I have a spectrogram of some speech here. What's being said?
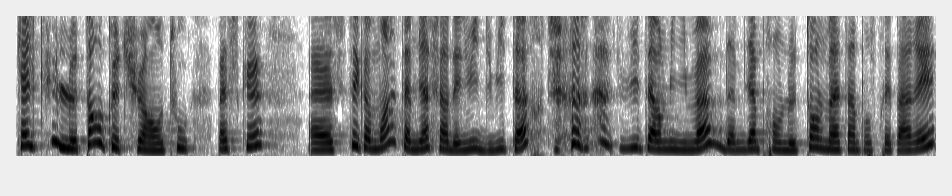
calcule le temps que tu as en tout, parce que euh, si t'es comme moi, t'aimes bien faire des nuits de 8 heures, 8 heures minimum, t'aimes bien prendre le temps le matin pour te préparer,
